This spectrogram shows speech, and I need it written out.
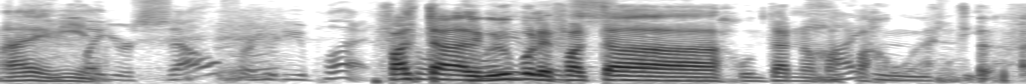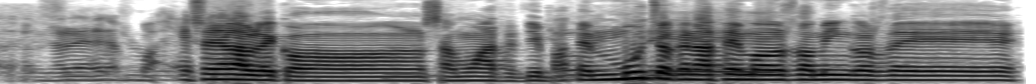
Madre mía. Falta al grupo, le falta juntarnos más para jugar, tío. Eso ya lo hablé con Samu hace tiempo. Hace mucho que no hacemos domingos de,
